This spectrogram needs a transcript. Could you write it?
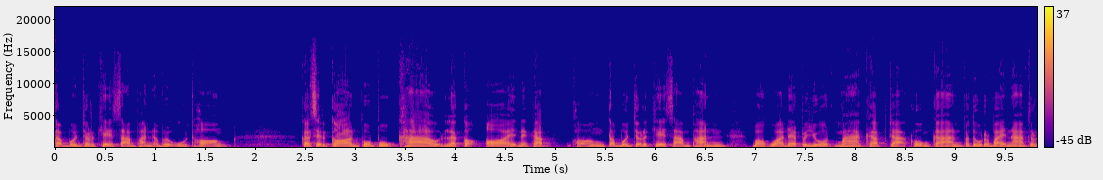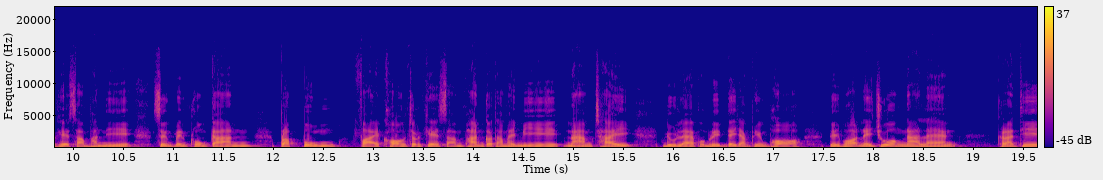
ตำบลจระเข้3,000อำเภออู่ทอง เกษตรกรผู้ปลูกข้าวและก็อ้อยนะครับของตำบลจระเข้3,000 บอกว่าได้ประโยชน์มากครับจากโครงการประตูระบายน้ำจระเข้3,000 นี้ ซึ่งเป็นโครงการปรับปรุงฝายคลองจระเข้3,000 ก็ทำให้มีน้ำใช้ดูแลผลผลิตได้อย่างเพียงพอ โดยเฉพาะในช่วงหน้าแล้ง ขณะที่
